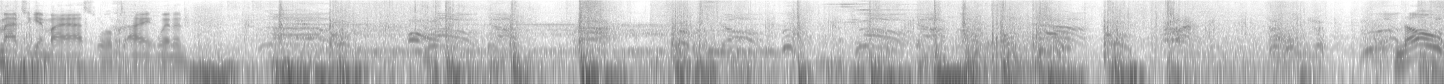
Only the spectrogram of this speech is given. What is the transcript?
Match again, my ass whooped. I ain't winning. No.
